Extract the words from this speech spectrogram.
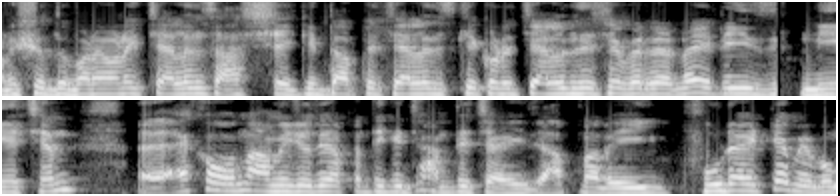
অনেক সুন্দর মানে অনেক চ্যালেঞ্জ আসছে কিন্তু আপনি চ্যালেঞ্জকে কোনো চ্যালেঞ্জ হিসেবে না এটা ইজি নিয়েছেন। এখন আমি যদি আপনার থেকে জানতে চাই যে আপনার এই ফুড আইটেম এবং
